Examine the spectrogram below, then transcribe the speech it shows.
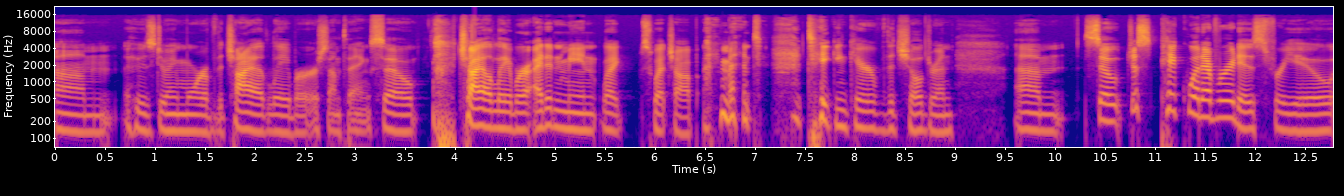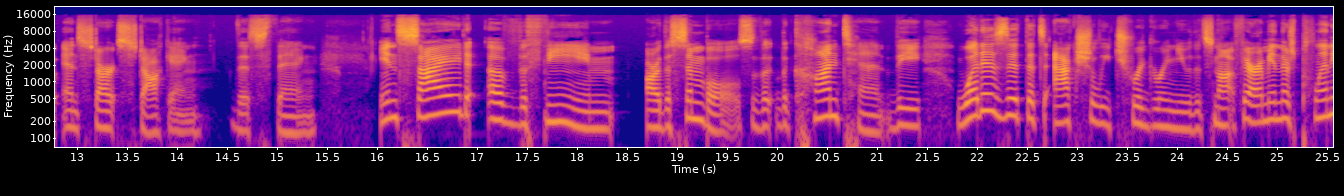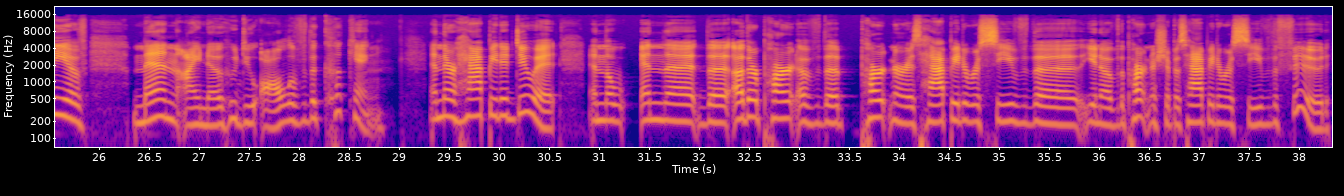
um, who's doing more of the child labor or something. So, child labor, I didn't mean like sweatshop, I meant taking care of the children. Um, so, just pick whatever it is for you and start stalking this thing. Inside of the theme are the symbols, the, the content, the what is it that's actually triggering you that's not fair? I mean, there's plenty of men I know who do all of the cooking and they're happy to do it. And the and the the other part of the partner is happy to receive the you know the partnership is happy to receive the food.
